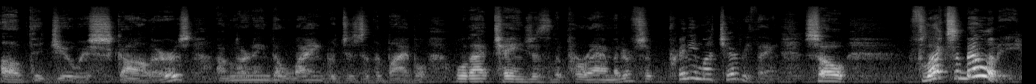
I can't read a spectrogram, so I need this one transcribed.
of the Jewish scholars. I'm learning the languages of the Bible. Well, that changes the parameters of pretty much everything. So, flexibility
